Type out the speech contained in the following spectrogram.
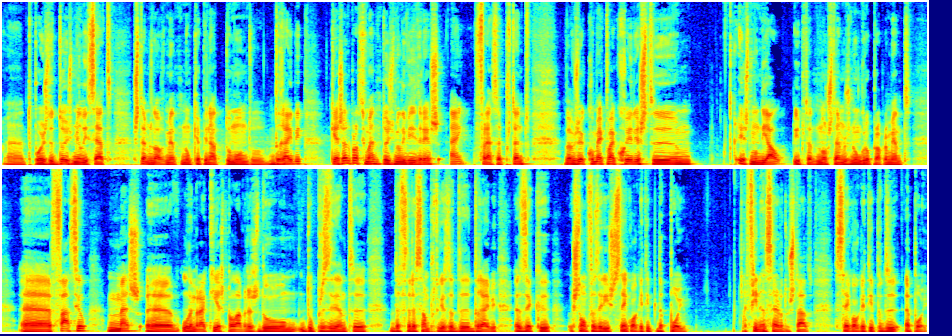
Uh, depois de 2007, estamos novamente num Campeonato do Mundo de Rugby, que é já no próximo ano, 2023, em França. Portanto, vamos ver como é que vai correr este, este Mundial. E, portanto, não estamos num grupo propriamente uh, fácil, mas uh, lembrar aqui as palavras do, do presidente da Federação Portuguesa de, de Rugby a dizer que estão a fazer isto sem qualquer tipo de apoio financeiro do Estado, sem qualquer tipo de apoio.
